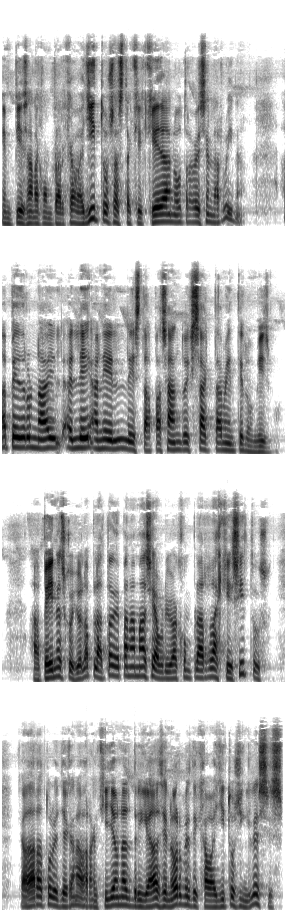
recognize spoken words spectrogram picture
Empiezan a comprar caballitos hasta que quedan otra vez en la ruina. A Pedro Anel le está pasando exactamente lo mismo. Apenas cogió la plata de Panamá, se abrió a comprar rajecitos. Cada rato le llegan a Barranquilla unas brigadas enormes de caballitos ingleses.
